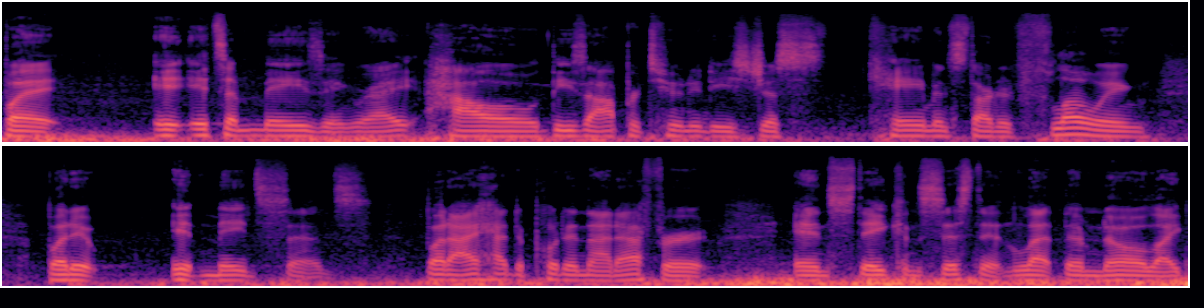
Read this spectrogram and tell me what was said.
but it, it's amazing, right? How these opportunities just came and started flowing, but it it made sense. But I had to put in that effort and stay consistent and let them know like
